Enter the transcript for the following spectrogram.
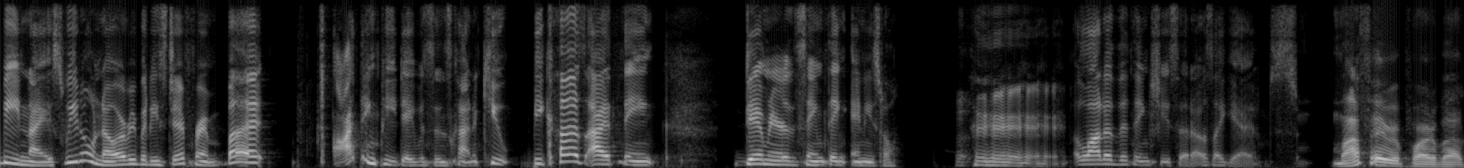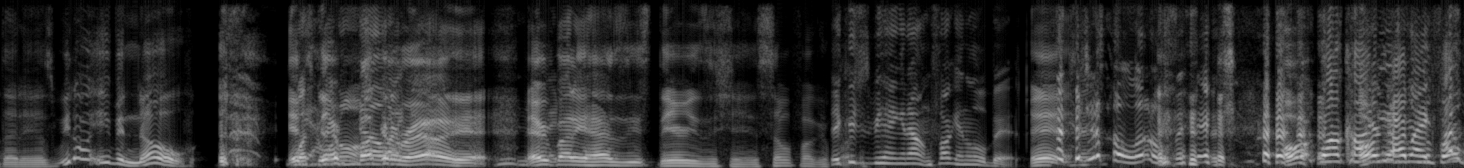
be nice. We don't know. Everybody's different. But i think pete davidson's kind of cute because i think damn near the same thing and he's tall. A lot of the things she said i was like yeah My favorite part about that is we don't even know if What's they're going on? fucking No, I- around yet. No Everybody has these theories and shit. It's so fucking. they funny. could just be hanging out and fucking a little bit. Yeah. just a little bit or, Well, or Kanye's not even like, I fucking.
